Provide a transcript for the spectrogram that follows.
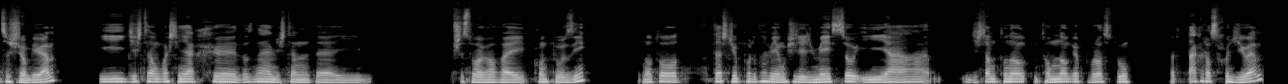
coś robiłem i gdzieś tam właśnie jak doznałem gdzieś tam tej przysłowiowej kontuzji, no to też nie potrafiłem usiedzieć w miejscu i ja gdzieś tam tą, no, tą nogę po prostu tak rozchodziłem,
